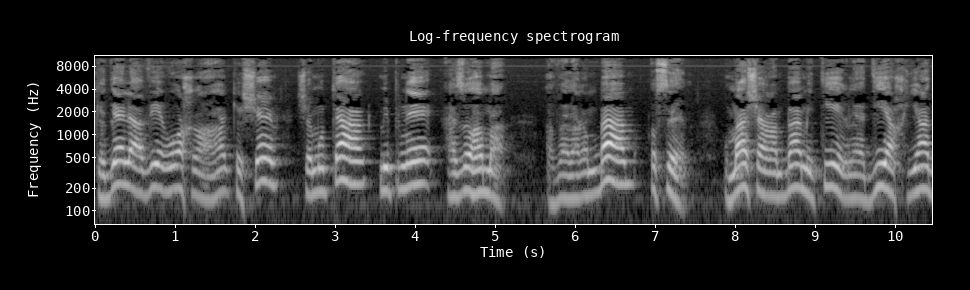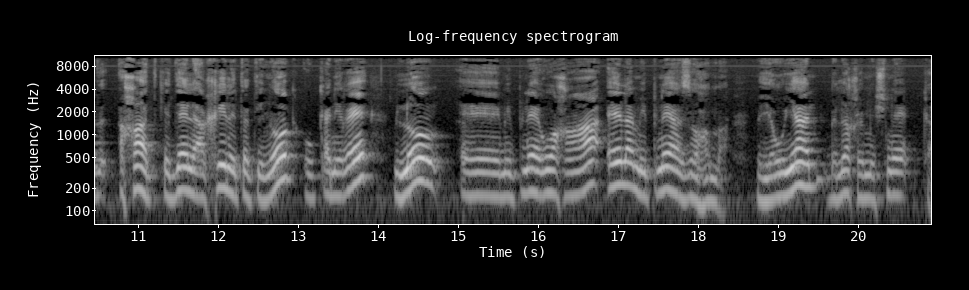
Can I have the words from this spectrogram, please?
כדי להעביר רוח רעה כשם שמותר מפני הזוהמה. אבל הרמב"ם אוסר. ומה שהרמב"ם התיר להדיח יד אחת כדי להאכיל את התינוק הוא כנראה לא מפני רוח רעה, אלא מפני הזוהמה. ויעוין בלחם משנה כאן.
